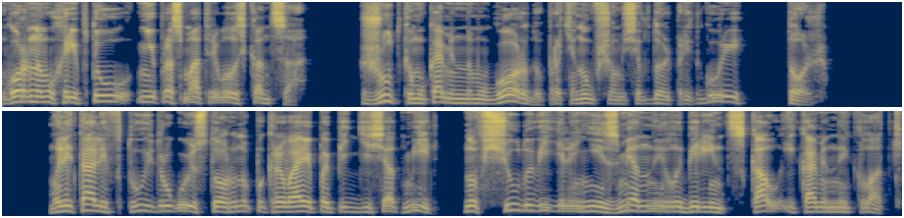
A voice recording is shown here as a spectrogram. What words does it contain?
Горному хребту не просматривалось конца. Жуткому каменному городу, протянувшемуся вдоль предгорий, тоже. Мы летали в ту и другую сторону, покрывая по пятьдесят миль, но всюду видели неизменный лабиринт скал и каменной кладки,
